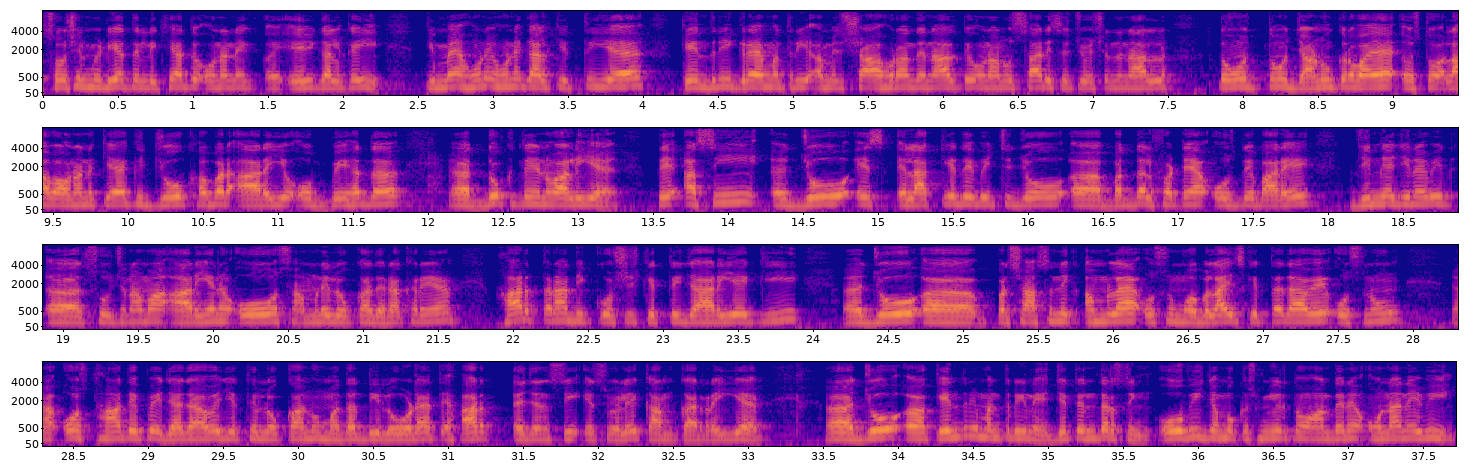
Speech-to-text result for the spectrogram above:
ਸੋਸ਼ਲ ਮੀਡੀਆ ਤੇ ਲਿਖਿਆ ਤੇ ਉਹਨਾਂ ਨੇ ਇਹ ਇਹੀ ਗੱਲ ਕਹੀ ਕਿ ਮੈਂ ਹੁਣੇ ਹੁਣੇ ਗੱਲ ਕੀਤੀ ਹੈ। ਕੇਂਦਰੀ ਗ੍ਰਹਿ ਮੰਤਰੀ ਅਮਿਤ ਸ਼ਾਹ ਹੋਰਾਂ ਦੇ ਨਾਲ ਤੇ ਉਹਨਾਂ ਨੂੰ ਸਾਰੀ ਸਿਚੁਏਸ਼ਨ ਦੇ ਨਾਲ ਤੋਂ ਤੋਂ ਜਾਣੂ ਕਰਵਾਇਆ ਹੈ। ਉਸ ਤੋਂ ਇਲਾਵਾ ਉਹਨਾਂ ਨੇ ਕਿਹਾ ਕਿ ਜੋ ਖਬਰ ਆ ਰਹੀ ਹੈ, ਉਹ ਬੇहद ਦੁੱਖ ਦੇਣ ਵਾਲੀ ਹੈ। ਤੇ ਅਸੀਂ ਜੋ ਇਸ ਇਲਾਕੇ ਦੇ ਵਿੱਚ ਜੋ ਬੱਦਲ ਫਟਿਆ, ਉਸ ਦੇ ਬਾਰੇ ਜਿੰਨੇ ਜਿੰਨੇ ਵੀ ਸੂਚਨਾਵਾਂ ਆ ਰਹੀਆਂ ਨੇ, ਉਹ ਸਾਹਮਣੇ ਲੋਕਾਂ ਦੇ ਰੱਖ ਰਹੇ ਹਾਂ। ਹਰ ਤਰ੍ਹਾਂ ਦੀ ਕੋਸ਼ਿਸ਼ ਕੀਤੀ ਜਾ ਰਹੀ ਹੈ ਕਿ ਜੋ ਪ੍ਰਸ਼ਾਸਨਿਕ ਅਮਲਾ ਹੈ ਉਸ ਨੂੰ ਮੋਬਿਲਾਈਜ਼ ਕੀਤਾ ਜਾਵੇ ਉਸ ਨੂੰ ਉਸ ਥਾਂ ਤੇ ਭੇਜਿਆ ਜਾਵੇ, ਜਿੱਥੇ ਲੋਕਾਂ ਨੂੰ ਮਦਦ ਦੀ ਲੋੜ ਹੈ ਤੇ ਹਰ ਏਜੰਸੀ ਇਸ ਵੇਲੇ ਕੰਮ ਕਰ ਰਹੀ ਹੈ। ਜੋ ਕੇਂਦਰੀ ਮੰਤਰੀ ਨੇ ਜਤਿੰਦਰ ਸਿੰਘ, ਉਹ ਵੀ ਜੰਮੂ ਕਸ਼ਮੀਰ ਤੋਂ ਆਉਂਦੇ ਨੇ। ਉਹਨਾਂ ਨੇ ਵੀ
